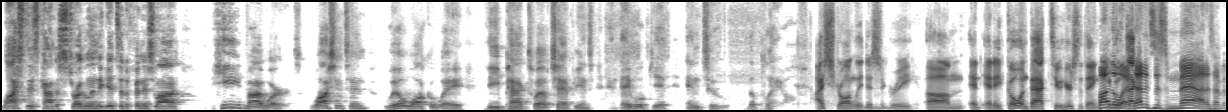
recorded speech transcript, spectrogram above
Washington's kind of struggling to get to the finish line. Heed my words. Washington will walk away the Pac 12 champions, and they will get into the playoffs. I strongly mm. disagree. Um, and and it going back to here's the thing. By the way, back- that is as mad as I've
